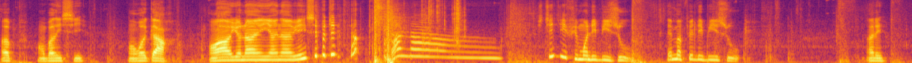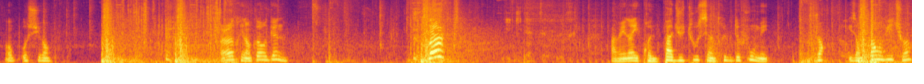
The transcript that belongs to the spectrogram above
Hop, on va ici. On regarde. Oh, il y en a, il y en a, ici petit. Ah, voilà. Je t'ai dit, fais-moi des bisous. Elle m'a fait des bisous. Allez, au, suivant. Alors l'autre, il a encore gun. Quoi? Ah mais non, ils prennent pas du tout, c'est un truc de fou, mais... Genre, ils ont pas envie, tu vois.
